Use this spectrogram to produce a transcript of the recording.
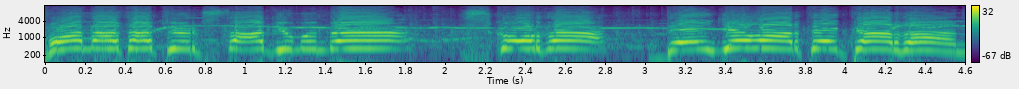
Van Atatürk Stadyumunda skorda denge var tekrardan.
